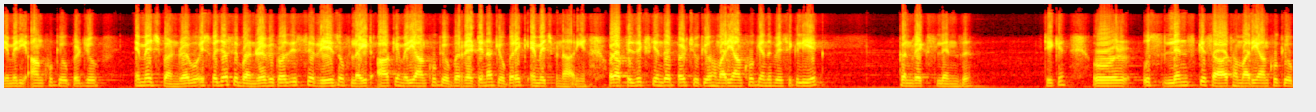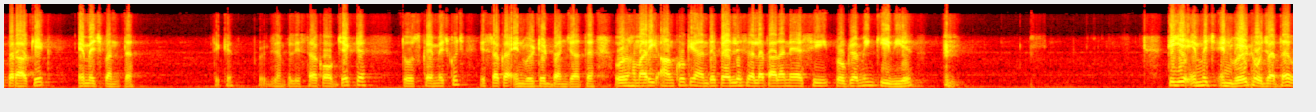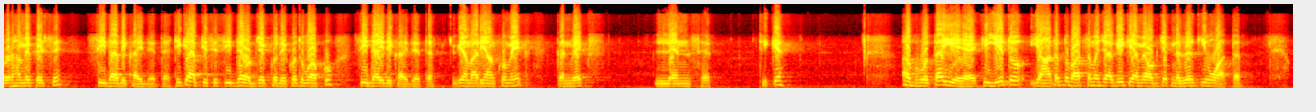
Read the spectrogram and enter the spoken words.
ये मेरी आँखों के ऊपर जो इमेज बन रहा है, वो इस वजह से बन रहा है बिकॉज़ इससे रेज ऑफ़ लाइट आके मेरी आँखों के ऊपर रेटिना के ऊपर एक इमेज बना रही है। और आप फिजिक्स के अंदर पढ़ चुके हो, हमारी आँखों के अंदर बेसिकली एक कन्वेक्स लेंस है। ठीक है? और उस लेंस के साथ हमारी आँखों के ऊपर आके एक इमेज बनता है। ठीक है? फॉर एग्ज़ाम्पल इस तरह का ऑब्जेक्ट है तो उसका इमेज कुछ इस तरह का इन्वर्टेड बन जाता है। और हमारी आँखों के अंदर पहले से अल्लाह ताला ने ऐसी प्रोग्रामिंग की हुई है कि ये इमेज इन्वर्ट हो जाता है और हमें फिर से सीधा दिखाई देता है। ठीक है? आप किसी सीधे ऑब्जेक्ट को देखो तो वो आपको सीधा ही दिखाई देता है। क्योंकि हमारी आँखों में एक कन्वेक्स लेंस है। ठीक है? अब होता यह है कि ये तो यहाँ तक तो बात समझ आ गई कि हमें ऑब्जेक्ट नज़र क्यों आता है?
